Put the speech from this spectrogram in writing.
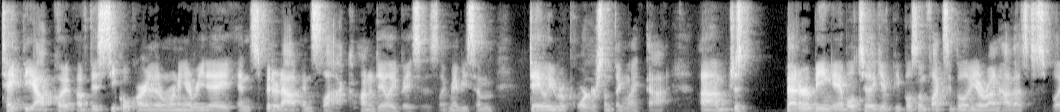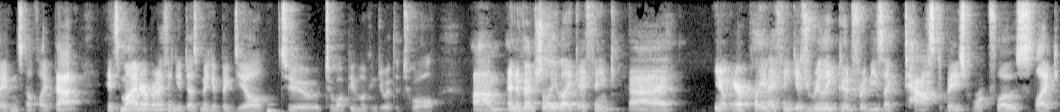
take the output of this SQL query that I'm running every day and spit it out in Slack on a daily basis, like maybe some daily report or something like that. Um, just better being able to give people some flexibility around how that's displayed and stuff like that. It's minor, but I think it does make a big deal to to what people can do with the tool. Um, and eventually, like I think, uh, you know, Airplane I think is really good for these like task based workflows, like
